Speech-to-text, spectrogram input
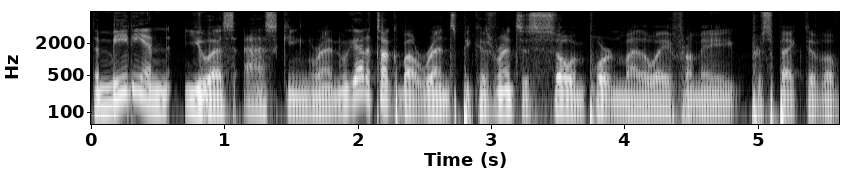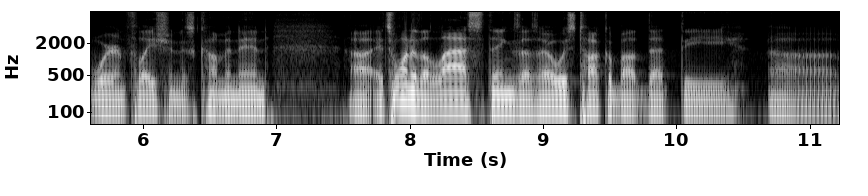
the median U.S. asking rent, we got to talk about rents because rents is so important, by the way, from a perspective of where inflation is coming in. Uh, it's one of the last things, as I always talk about, that the uh,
